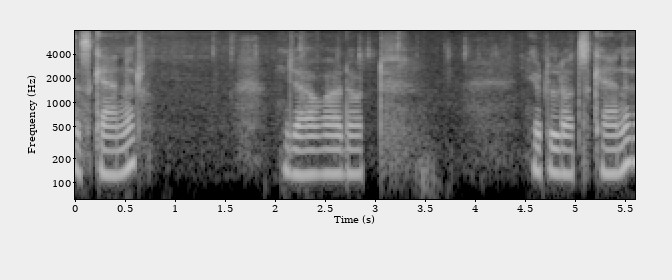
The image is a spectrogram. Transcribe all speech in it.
the scanner. Java.util.scanner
